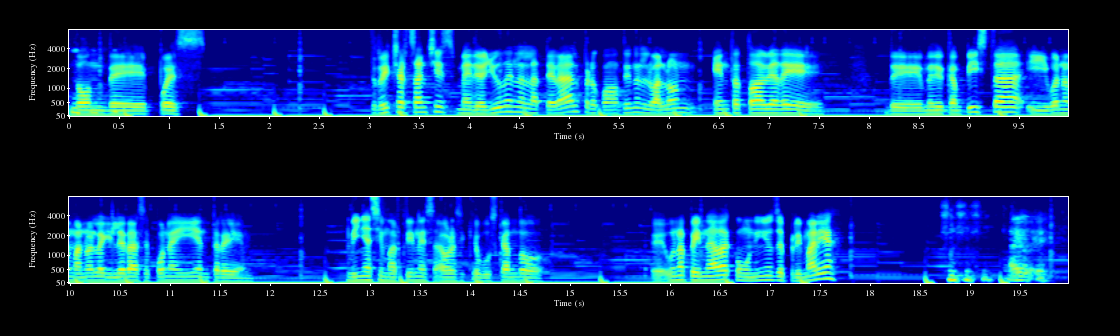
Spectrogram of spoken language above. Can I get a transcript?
Donde pues Richard Sánchez medio ayuda en la lateral, pero cuando tiene el balón entra todavía de, de mediocampista. Y bueno, Emanuel Aguilera se pone ahí entre Viñas y Martínez, ahora sí que buscando eh, una peinada como niños de primaria.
